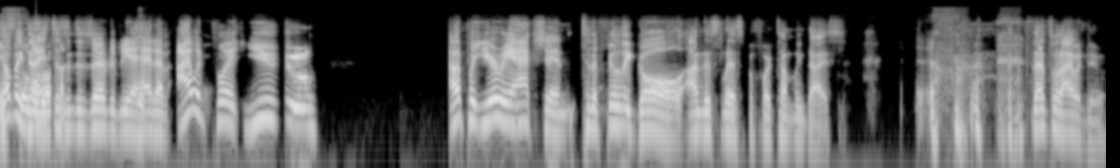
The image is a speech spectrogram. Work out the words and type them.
Tumbling Dice doesn't deserve to be ahead of. I would put you. I would put your reaction to the Philly goal on this list before Tumbling Dice. That's, that's what I would do.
